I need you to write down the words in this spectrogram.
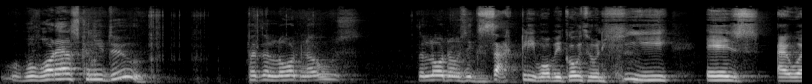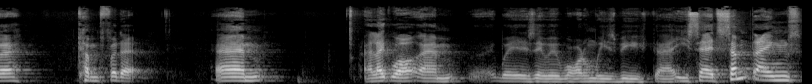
Well, what else can you do? But the Lord knows. The Lord knows exactly what we're going through, and He is our comforter. Um, I like what, um, where is it, with Warren Wiersbe? Uh, he said, sometimes,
